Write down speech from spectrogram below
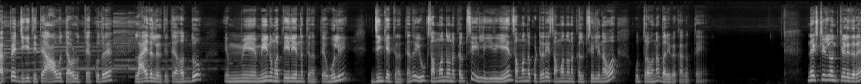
ಕಪ್ಪೆ ಜಿಗಿತೈತೆ ಹಾವು ತೆವಳುತ್ತೆ ಕುದುರೆ ಲಾಯದಲ್ಲಿರ್ತೈತೆ ಹದ್ದು ಮೀನು ಮತ್ತು ಇಲಿಯನ್ನು ತಿನ್ನುತ್ತೆ, ಹುಲಿ ಜಿಂಕೆ ತಿನ್ನುತ್ತೆ. ಅಂದರೆ ಇವಕ್ಕೆ ಸಂಬಂಧವನ್ನು ಕಲ್ಪಿಸಿ ಇಲ್ಲಿ ಏನು ಸಂಬಂಧ ಕೊಟ್ಟಿದ್ದಾರೆ ಈ ಸಂಬಂಧವನ್ನು ಕಲ್ಪಿಸಿ ಇಲ್ಲಿ ನಾವು ಉತ್ತರವನ್ನು ಬರಿಬೇಕಾಗುತ್ತೆ. ನೆಕ್ಸ್ಟ್ ಇಲ್ಲೊಂದು ಕೇಳಿದರೆ,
